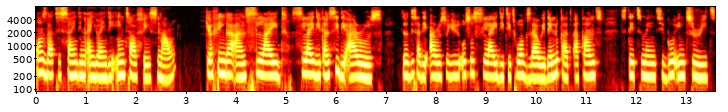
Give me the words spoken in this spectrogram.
once that is signed in and you are in the interface now, your finger and slide, slide. You can see the arrows. So these are the arrows. So you also slide it. It works that way. Then look at account statements. You go into it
